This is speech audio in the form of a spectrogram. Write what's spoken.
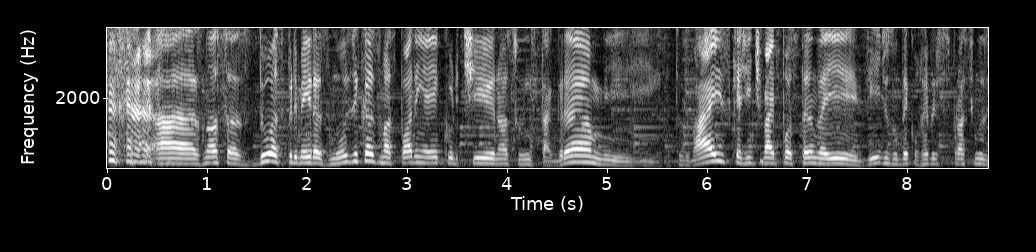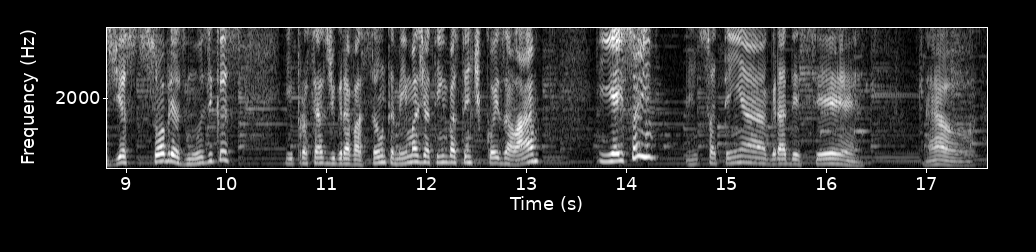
as nossas duas primeiras músicas, mas podem aí curtir nosso Instagram e, e tudo mais, que a gente vai postando aí vídeos no decorrer desses próximos dias sobre as músicas e processo de gravação também, mas já tem bastante coisa lá. E é isso aí. A gente só tem a agradecer né, o-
